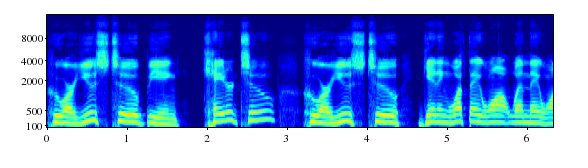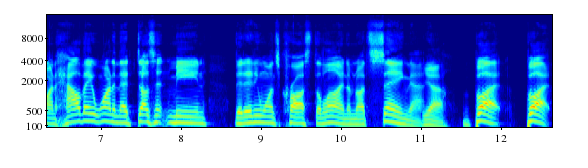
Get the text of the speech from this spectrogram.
who are used to being catered to, who are used to getting what they want when they want, how they want, and that doesn't mean that anyone's crossed the line. I'm not saying that. Yeah. But but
